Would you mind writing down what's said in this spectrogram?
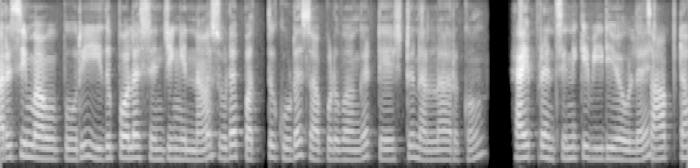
அரிசி மாவு பூரி இது போல் செஞ்சிங்கன்னா சுட பத்து கூட சாப்பிடுவாங்க. டேஸ்ட்டு நல்லா இருக்கும். ஹாய் ஃப்ரெண்ட்ஸ் இன்னைக்கு வீடியோவில் சாப்பிட்டா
